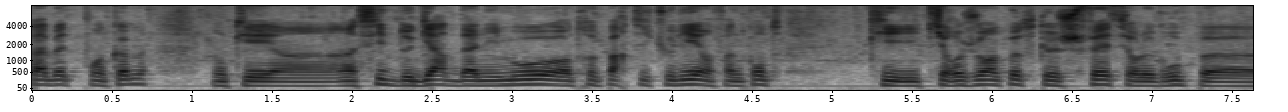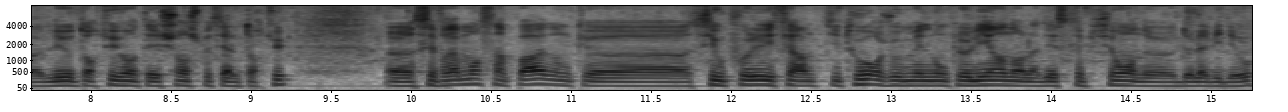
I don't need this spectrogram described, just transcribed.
pabet.com, donc qui est un, site de garde d'animaux entre particuliers en fin de compte qui, rejoint un peu ce que je fais sur le groupe Léo Tortue Vente Échange Spécial Tortue. c'est vraiment sympa, donc si vous pouvez y faire un petit tour, je vous mets donc le lien dans la description de la vidéo.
